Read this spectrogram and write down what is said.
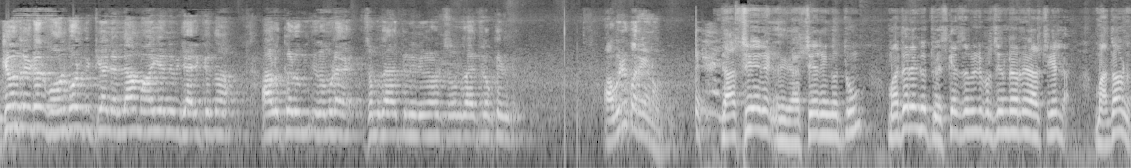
മുഖ്യമന്ത്രിയുടെ ഒരു ഫോൺ കോൾ കിട്ടിയാൽ എല്ലാം ആയി എന്ന് വിചാരിക്കുന്ന ആളുകളും നമ്മുടെ സമുദായത്തിന് ന്യൂനപക്ഷ സമുദായത്തിലൊക്കെ ഉണ്ട്. അവർ പറയണം. രാഷ്ട്രീയ രാഷ്ട്രീയ രംഗത്തും മതരംഗത്തും എസ് കെ എസ് എഫിന്റെ പ്രസിഡന്റ് പറഞ്ഞ രാഷ്ട്രീയമല്ല. മതമാണ്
